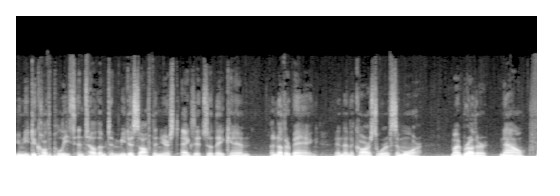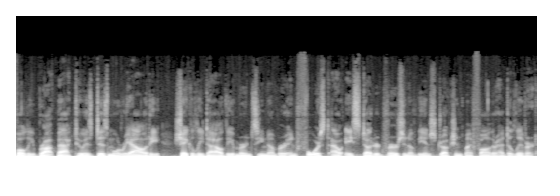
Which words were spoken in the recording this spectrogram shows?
You need to call the police and tell them to meet us off the nearest exit so they can. Another bang, and then the car swerved some more. My brother, now fully brought back to his dismal reality, shakily dialed the emergency number and forced out a stuttered version of the instructions my father had delivered.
